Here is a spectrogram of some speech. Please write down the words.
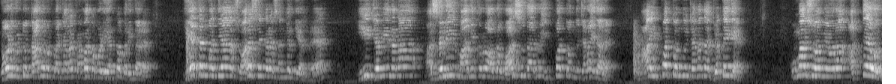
ನೋಡ್ಬಿಟ್ಟು ಕಾನೂನು ಪ್ರಕಾರ ಕ್ರಮ ತಗೊಳ್ಳಿ ಅಂತ ಬರೀತಾರೆ. ಏತನ್ಮಧ್ಯ ಸ್ವಾರಸ್ಯಕರ ಸಂಗತಿ ಅಂದ್ರೆ, ಈ ಜಮೀನನ ಅಸಲಿ ಮಾಲೀಕರು, ಅವರ ವಾರಸುದಾರರು ಇಪ್ಪತ್ತೊಂದು ಜನ ಇದ್ದಾರೆ. ಆ ಇಪ್ಪತ್ತೊಂದು ಜನದ ಜೊತೆಗೆ ಕುಮಾರಸ್ವಾಮಿ ಅವರ ಅತ್ತೆಯವರು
